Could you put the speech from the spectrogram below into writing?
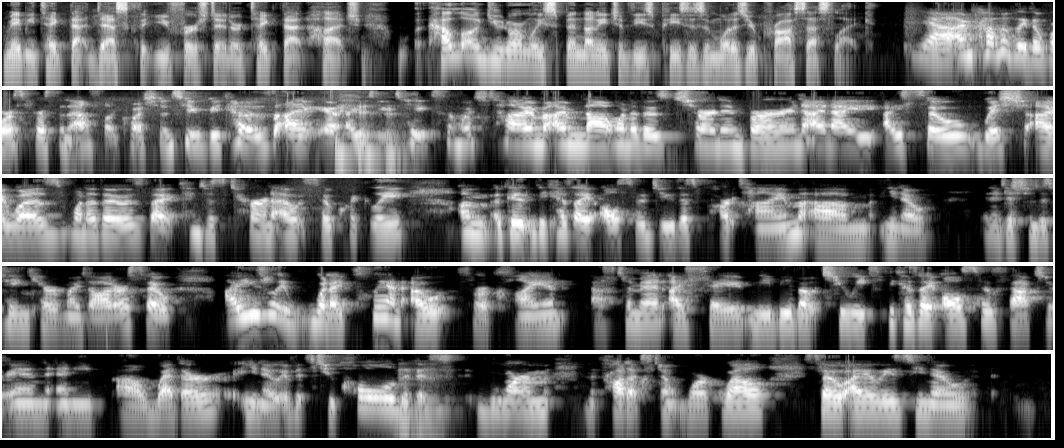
maybe take that desk that you first did or take that hutch. How long do you normally spend on each of these pieces and what is your process like? Yeah, I'm probably the worst person to ask that question too because I I do take so much time. I'm not one of those churn and burn, and I I so wish I was one of those that can just turn out so quickly. Um, because I also do this part time. Um, you know, in addition to taking care of my daughter. So I usually, when I plan out for a client estimate, I say maybe about two weeks because I also factor in any uh, weather, you know, if it's too cold, mm-hmm. if it's warm, and the products don't work well. So I always, you know,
